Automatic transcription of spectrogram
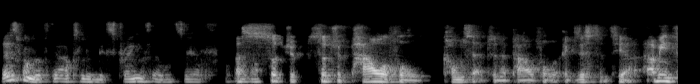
that is one of the absolutely strengths i would say of, of that's such a such a powerful concept and a powerful existence yeah. I mean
